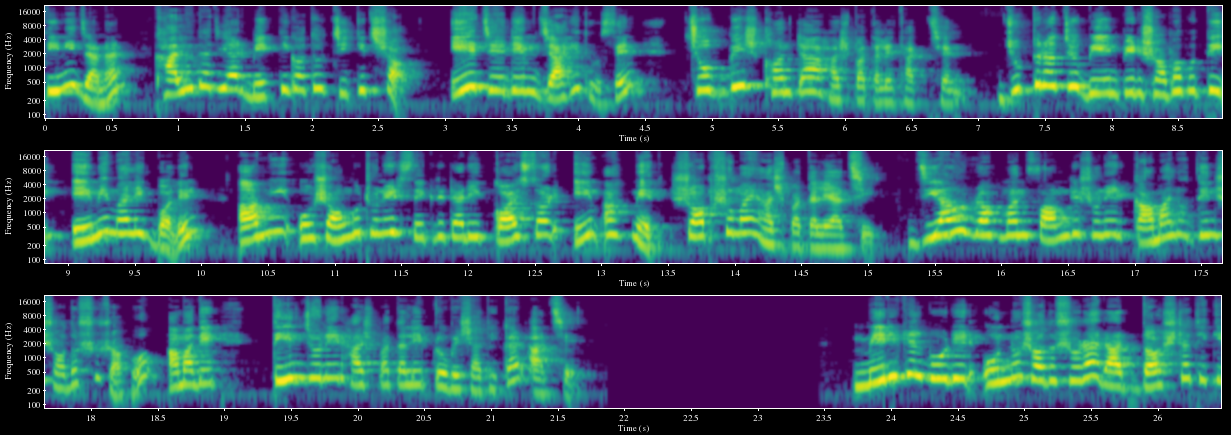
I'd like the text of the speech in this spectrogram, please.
তিনি জানান, খালেদা জিয়ার ব্যক্তিগত চিকিৎসক A Z M Zahid Hossain চব্বিশ ঘণ্টা হাসপাতালে থাকছেন। যুক্তরাজ্য বিএনপির সভাপতি এম এ মালিক বলেন, আমি ও সংগঠনের সেক্রেটারি কয়সর এম আহমেদ সবসময় হাসপাতালে আছি। জিয়াউর রহমান ফাউন্ডেশনের কামাল উদ্দিন সদস্য সহ আমাদের তিনজনের হাসপাতালে প্রবেশাধিকার আছে। মেডিকেল বোর্ডের অন্য সদস্যরা রাত দশটা থেকে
